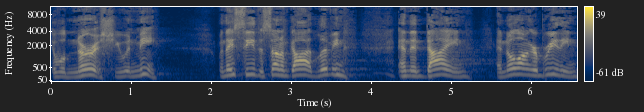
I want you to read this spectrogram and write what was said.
It will nourish you and me. When they see the Son of God living and then dying and no longer breathing,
